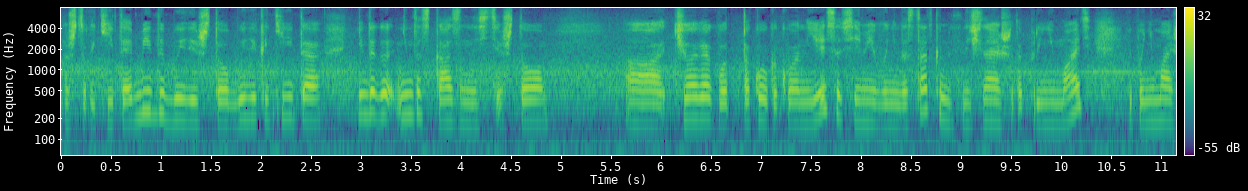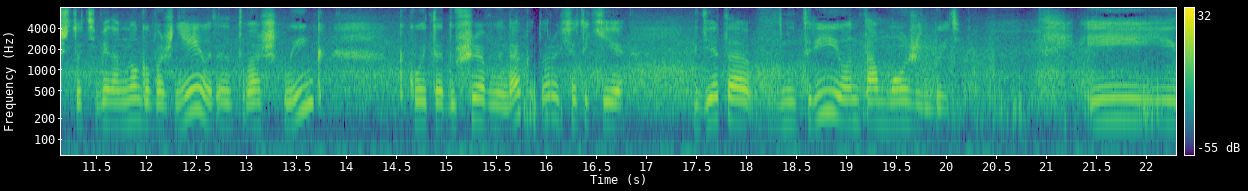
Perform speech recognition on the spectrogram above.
то, что какие-то обиды были, что были какие-то недосказанности, что человек вот такой, какой он есть, со всеми его недостатками, ты начинаешь это принимать и понимать, что тебе намного важнее вот этот ваш линк, какой-то душевный, да, который все-таки где-то внутри он там может быть. И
